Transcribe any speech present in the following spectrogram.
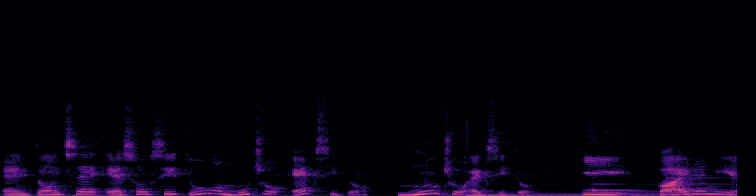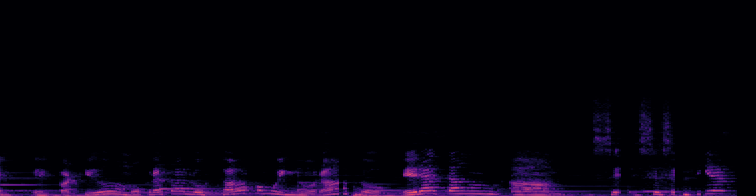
Entonces eso sí tuvo mucho éxito, mucho éxito y Biden y el, Partido Demócrata lo estaba como ignorando. Era tan, um, se, sentía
